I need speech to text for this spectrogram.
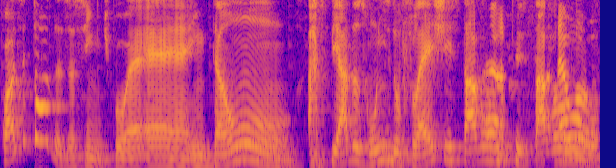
Quase todas, assim, tipo, é, é- então as piadas ruins do Flash estavam estavam É no- o,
